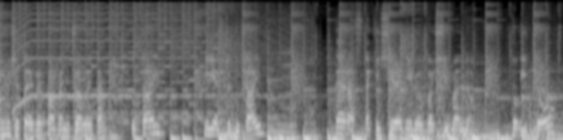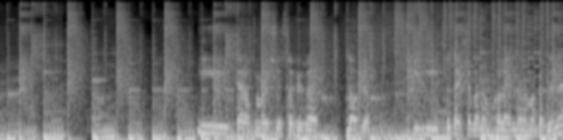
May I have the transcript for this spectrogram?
I się zdaje, że chyba będzie trzeba zrobić tak. Tutaj i jeszcze tutaj. Teraz takie średniej wielkości będą tu i tu. I teraz myślę sobie, że Dobrze. I, tutaj jeszcze będą kolejne magazyny.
